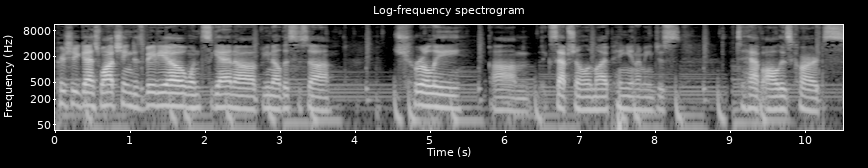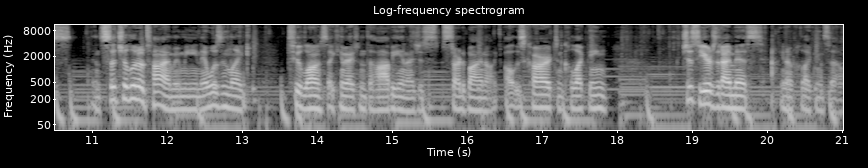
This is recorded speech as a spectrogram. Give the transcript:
appreciate you guys watching this video. Once again, uh, you know, this is uh, truly um, exceptional in my opinion. I mean, just to have all these cards in such a little time. I mean, it wasn't like too long since I came back into the hobby and I just started buying like all these cards and collecting. Just years that I missed, you know, collecting so.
